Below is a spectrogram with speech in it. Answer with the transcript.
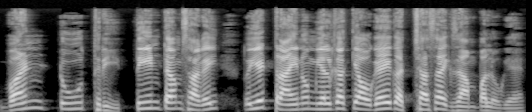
वन टू थ्री तीन टर्म्स आ गई तो ये ट्राइनोमियल का क्या हो गया? एक अच्छा सा एग्ज़ाम्पल हो गया है।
